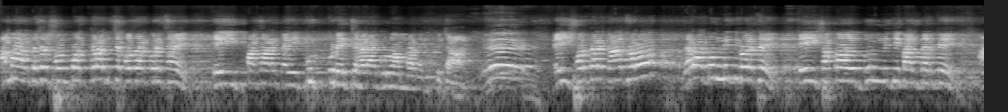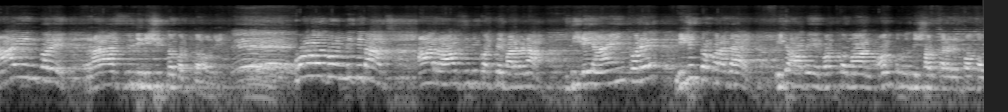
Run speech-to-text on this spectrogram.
আমার দেশের সম্পদ কারা দেশে পাচার করেছে এই পাচারকারী ফুটফুটের চেহারাগুলো আমরা দেখতে চাই। এই সরকারের কাজ হলো যারা দুর্নীতি করেছে এই সকল দুর্নীতিবাজদেরকে আইন করে রাজনীতি নিষিদ্ধ করতে হবে। কোন দুর্নীতিবাজ আর রাজনীতি করতে পারবে না। যদি এই আইন করে নিষিদ্ধ করা যায় এটা হবে বর্তমান অন্তর্বর্তী সরকারের প্রথম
